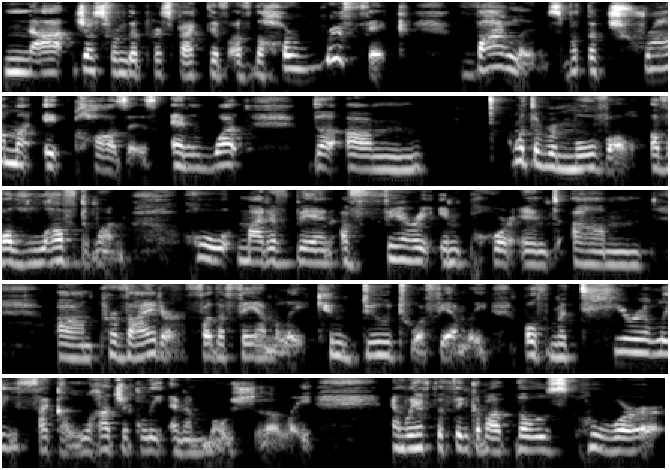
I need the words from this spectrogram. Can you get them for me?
not just from the perspective of the horrific violence, but the trauma it causes and what the um with the removal of a loved one who might have been a very important um, um, provider for the family can do to a family, both materially, psychologically, and emotionally. And we have to think about those who were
